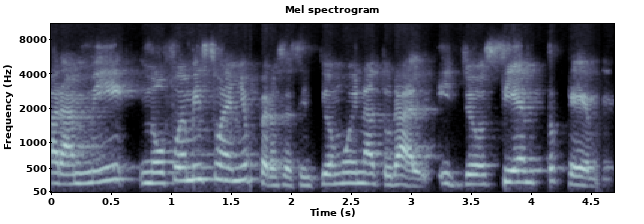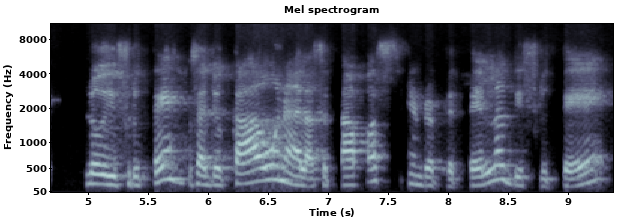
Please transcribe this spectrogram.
para mí no fue mi sueño, pero se sintió muy natural y yo siento que lo disfruté. O sea, yo cada una de las etapas en Repretel las disfruté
